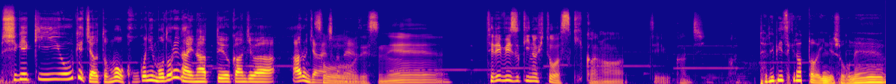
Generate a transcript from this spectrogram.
刺激を受けちゃうともうここに戻れないなっていう感じはあるんじゃないですかね。そうですね。テレビ好きの人は好きかなっていう感じかな。テレビ好きだったらいいんでしょうね。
